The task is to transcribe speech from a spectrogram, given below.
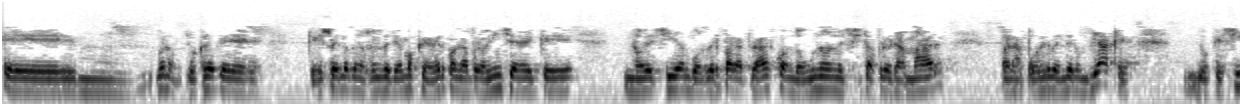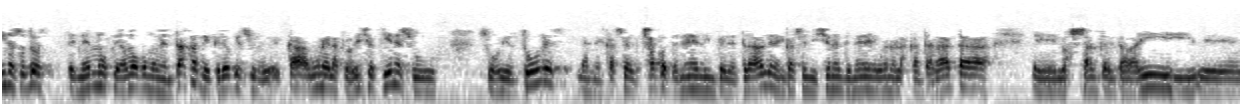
Eh, bueno, yo creo que que eso es lo que nosotros teníamos que ver con la provincia, de que no decían volver para atrás cuando uno necesita programar para poder vender un viaje. Lo que sí nosotros tenemos, digamos, como ventaja, que creo que cada una de las provincias tiene sus virtudes. En el caso del Chaco tenés el impenetrable, en el caso de Misiones tenés, bueno, las cataratas, eh, los saltos del Tabaí, eh,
